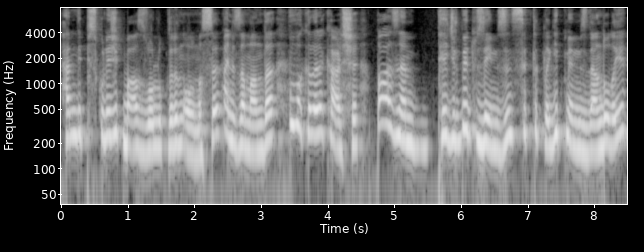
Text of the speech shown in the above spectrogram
hem de psikolojik bazı zorlukların olması aynı zamanda bu vakalara karşı bazen tecrübe düzeyimizin sıklıkla gitmemizden dolayı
